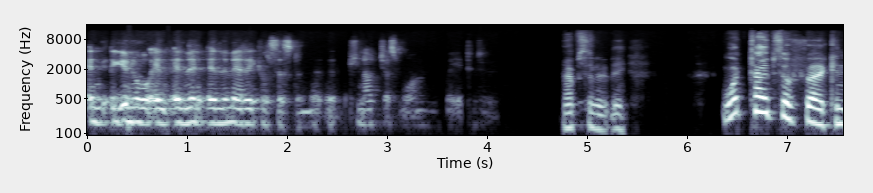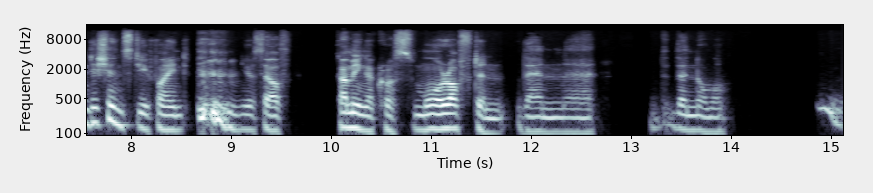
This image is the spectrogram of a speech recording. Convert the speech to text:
and you know in, in the in the medical system there's not just one way to do it absolutely what types of uh, conditions do you find yourself coming across more often than uh, than normal? Hmm.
